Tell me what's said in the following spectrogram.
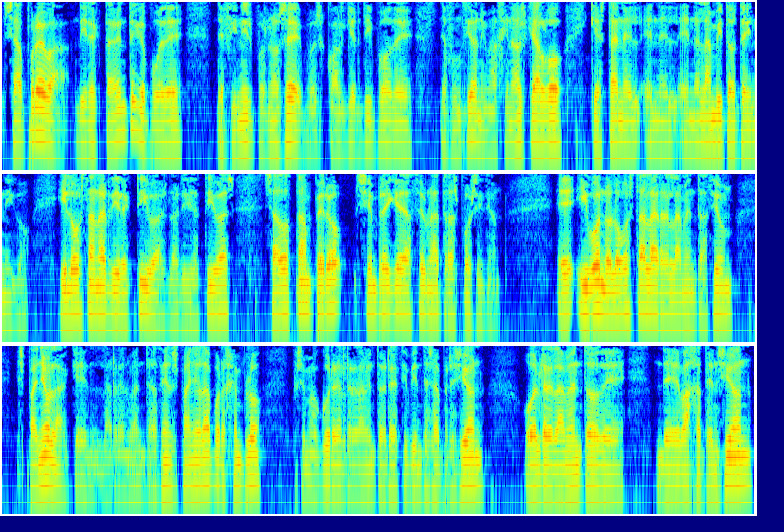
se aprueba directamente, que puede definir, pues no sé, pues cualquier tipo de, función. Imaginaos que algo que está en el, en, el, en el ámbito técnico. Y luego están las directivas. Las directivas se adoptan, pero siempre hay que hacer una transposición. Eh, y bueno, luego está la reglamentación española, que la reglamentación española, por ejemplo, pues se me ocurre el reglamento de recipientes a presión o el reglamento de, de baja tensión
